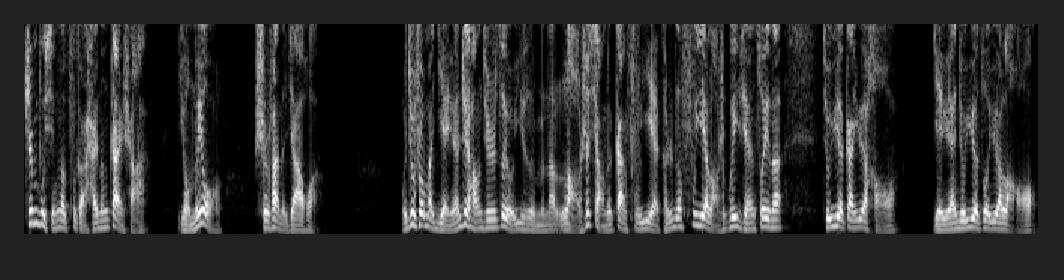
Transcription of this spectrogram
真不行了，自个儿还能干啥？有没有吃饭的家伙？我就说嘛，演员这行其实最有意思什么呢？老是想着干副业，可是那副业老是亏钱，所以呢，就越干越好，演员就越做越老。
